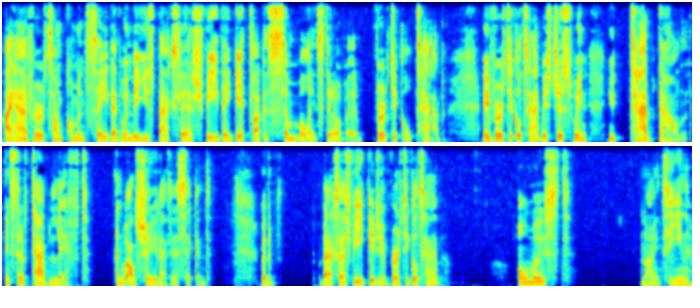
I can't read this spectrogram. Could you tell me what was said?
I have heard some comments say that when they use backslash v, they get like a symbol instead of a vertical tab. A vertical tab is just when you tab down instead of tab left and I'll show you that in a second. But backslash v gives you a vertical tab, almost 19.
